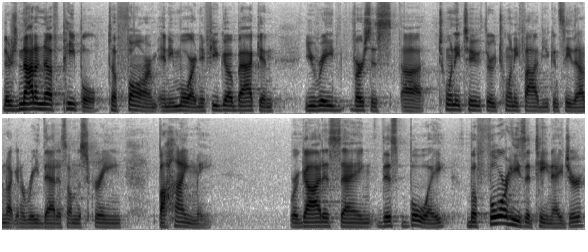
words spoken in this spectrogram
there's not enough people to farm anymore. And if you go back and you read verses uh, 22 through 25, you can see that. I'm not going to read that. It's on the screen behind me. Where God is saying, this boy, before he's a teenager,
